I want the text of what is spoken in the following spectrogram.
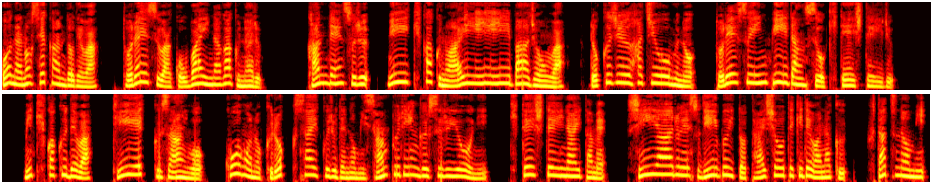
5ナノセカンドではトレースは5倍長くなる。関連する MI 規格の IEE バージョンは68オームのトレースインピーダンスを規定している。未規格では TX ンを交互のクロックサイクルでのみサンプリングするように規定していないため CRSDV と対照的ではなく2つのみ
